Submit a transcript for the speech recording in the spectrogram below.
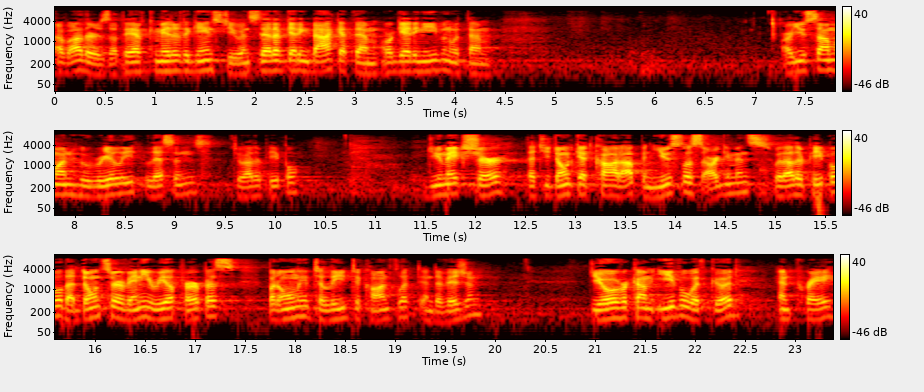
of others that they have committed against you instead of getting back at them or getting even with them? Are you someone who really listens to other people? Do you make sure that you don't get caught up in useless arguments with other people that don't serve any real purpose but only to lead to conflict and division? Do you overcome evil with good and pray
